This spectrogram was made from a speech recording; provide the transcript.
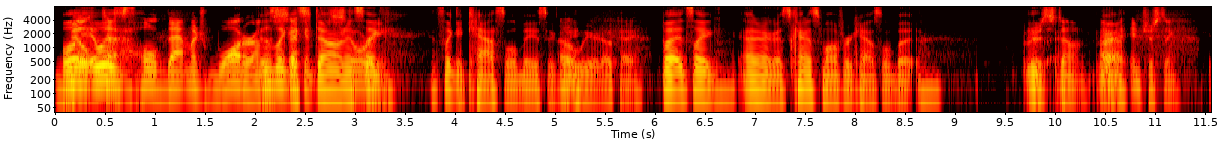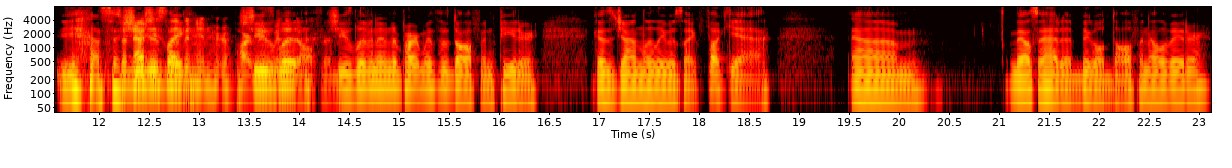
Well, built it was- to hold that much water on it was the like a stone. It's story. like it's like a castle basically. Oh, weird. Okay. But it's like I don't know. It's kind of small for a castle, but it was stone. All yeah. right. Interesting. yeah. So, So she now just she's like living in an apartment she's with li- a dolphin. She's living in an apartment with a dolphin, Peter, because John Lilly was like, "Fuck yeah." Um, they also had a big old dolphin elevator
